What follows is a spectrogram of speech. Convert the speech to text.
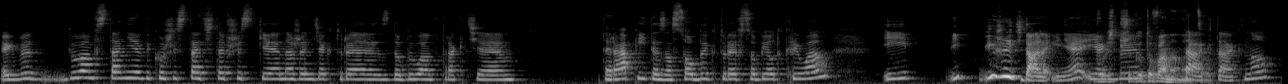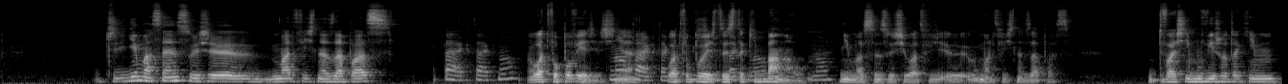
Jakby byłam w stanie wykorzystać te wszystkie narzędzia, które zdobyłam w trakcie terapii, te zasoby, które w sobie odkryłam i, i, i żyć dalej, nie? I Byłaś przygotowana na tak, to. tak, no. Czyli nie ma sensu się martwić na zapas. Tak, tak, no. Łatwo powiedzieć, No nie? tak, tak, Łatwo powiedzieć, to jest tak, taki no. banał. no. Nie ma sensu się łatwi, y, martwić na zapas. Właśnie mówisz o takim,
